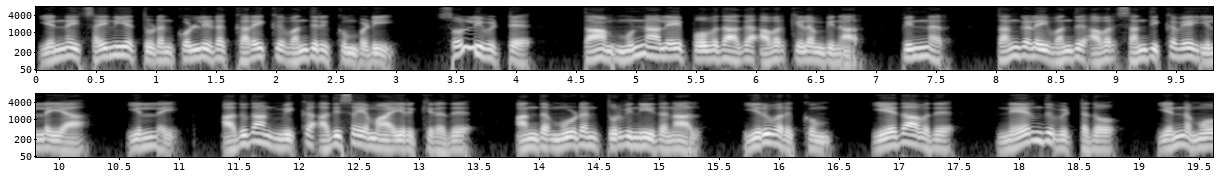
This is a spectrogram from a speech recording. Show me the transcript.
என்னை சைனியத்துடன் கொள்ளிட கரைக்கு வந்திருக்கும்படி சொல்லிவிட்டு தாம் முன்னாலே போவதாக அவர் கிளம்பினார். பின்னர் தங்களை வந்து அவர் சந்திக்கவே இல்லையா? இல்லை அதுதான் மிக்க அதிசயமாயிருக்கிறது. அந்த மூடன் துர்விநீதனால் இருவருக்கும் ஏதாவது நேர்ந்து விட்டதோ என்னமோ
